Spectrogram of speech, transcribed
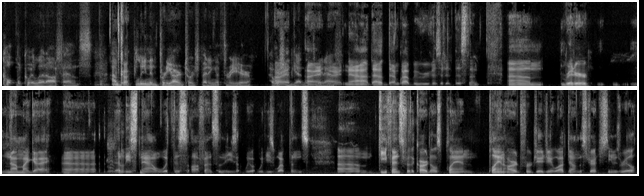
Colt McCoy led offense. I'm Okay. leaning pretty hard towards betting a three here. I wish right, I'd gotten All a three right, and a all half. right. Nah, that, that- I'm glad we revisited this then. Um, Ridder, not my guy. Uh, at least now with this offense and these with these weapons, um, defense for the Cardinals playing playing hard for JJ Watt down the stretch seems real.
